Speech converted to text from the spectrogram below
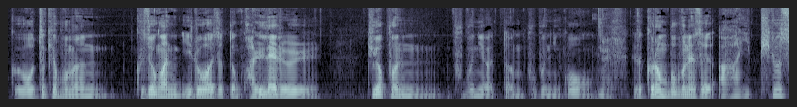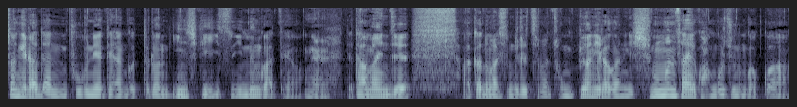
그 어떻게 보면 그동안 이루어졌던 관례를 뒤엎은 부분이었던 부분이고 네. 그래서 그런 부분에서 아 이 필요성이라는 부분에 대한 것들은 인식이 있, 있는 것 같아요. 네. 근데 다만 이제 아까도 말씀드렸지만 종편이라고 하는 게 신문사에 광고 주는 것과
